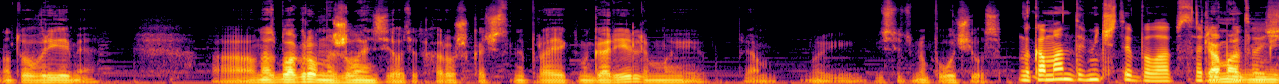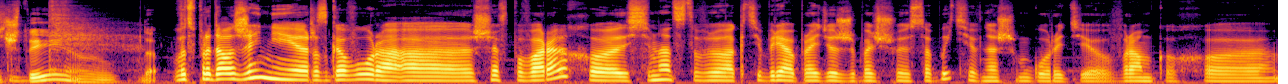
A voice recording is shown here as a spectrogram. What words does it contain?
на то время, у нас было огромное желание сделать этот хороший, качественный проект. Мы горели, мы прям ну, и действительно получилось. Но команда мечты была абсолютно Команда точно. мечты, э, да. Вот в продолжении разговора о шеф-поварах 17 э, октября пройдет же большое событие в нашем городе. В рамках э,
